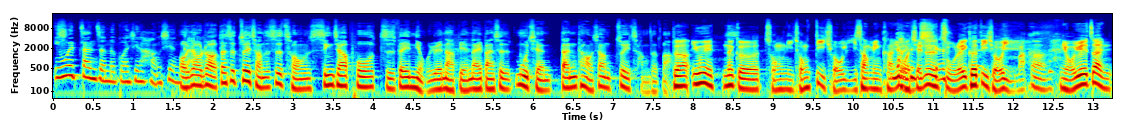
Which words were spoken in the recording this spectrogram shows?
因为战争的关系，它航线哦要绕，但是最长的是从新加坡直飞纽约那边，那一班是目前单趟好像最长的吧？对啊，因为那个从你从地球仪上面看，因为我前阵子组了一颗地球仪嘛，嗯，纽约在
